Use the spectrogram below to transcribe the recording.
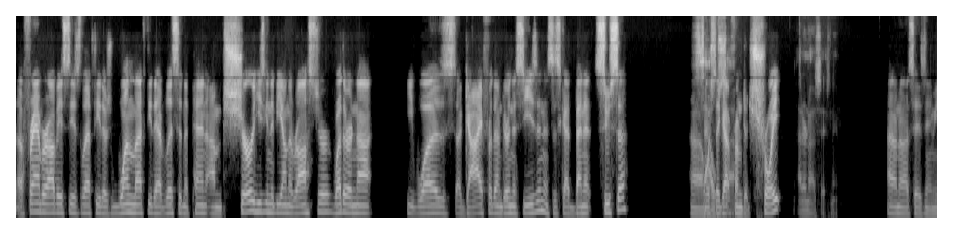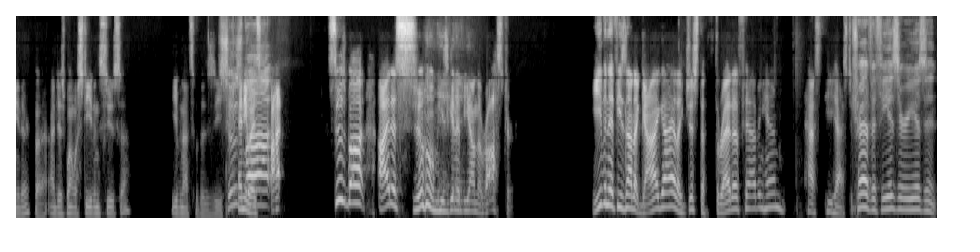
uh, Framber obviously is lefty. There's one lefty they have listed in the pen. I'm sure he's going to be on the roster, whether or not he was a guy for them during the season. It's this guy Bennett Sousa, uh, which they got from Detroit. I don't know how to say his name. I don't know how to say his name either, but I just went with Steven Souza, even that's with a Z. Sousbot. Anyways, I, Sousbot, I'd assume he's going to be on the roster, even if he's not a guy guy. Like just the threat of having him has he has to. Be. Trev, if he is or he isn't,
